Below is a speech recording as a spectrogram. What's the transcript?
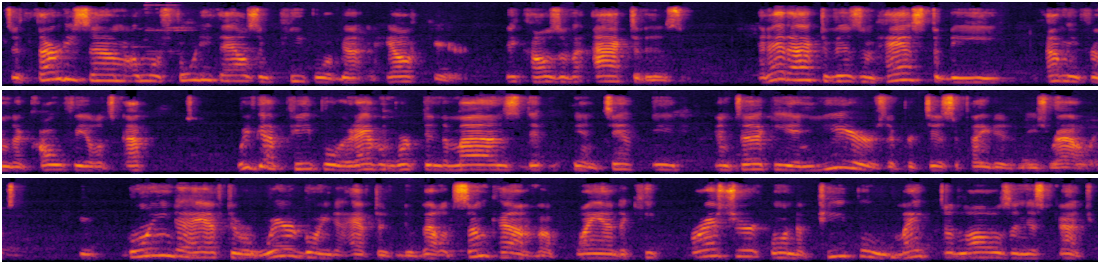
So 30 some, almost 40,000 people have gotten health care because of activism. And that activism has to be coming from the coalfields up. We've got people that haven't worked in the mines in Kentucky in years that participated in these rallies. You're going to have to, or we're going to have to develop some kind of a plan to keep pressure on the people who make the laws in this country.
